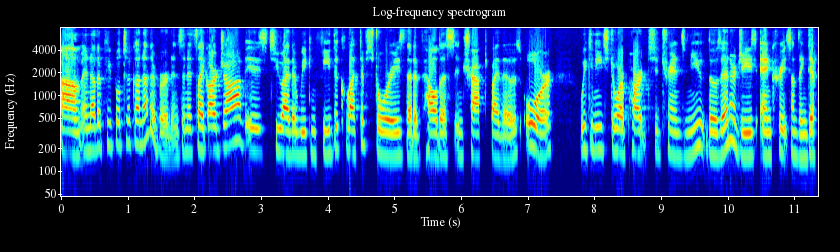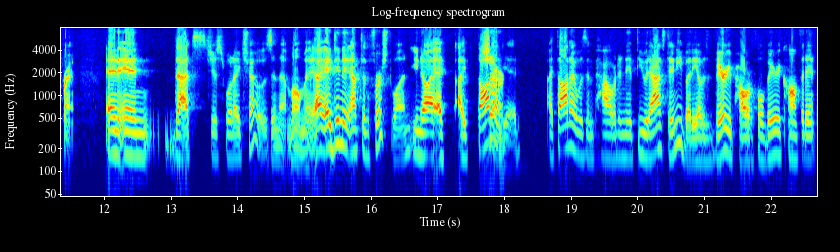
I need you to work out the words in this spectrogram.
um, and other people took on other burdens. And it's like our job is to either we can feed the collective stories that have held us entrapped by those, or we can each do our part to transmute those energies and create something different and and that's just what I chose in that moment. I, I didn't after the first one. You know, I I, I thought Sure. I did. I thought I was empowered, and if you had asked anybody, I was very powerful, very confident,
